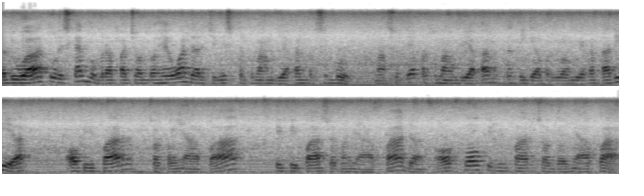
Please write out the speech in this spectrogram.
kedua tuliskan beberapa contoh hewan dari jenis perkembangbiakan tersebut. Maksudnya perkembangbiakan ketiga perkembangbiakan tadi ya. Ovipar contohnya apa? Vivipar contohnya apa? Dan ovo vivipar contohnya apa?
